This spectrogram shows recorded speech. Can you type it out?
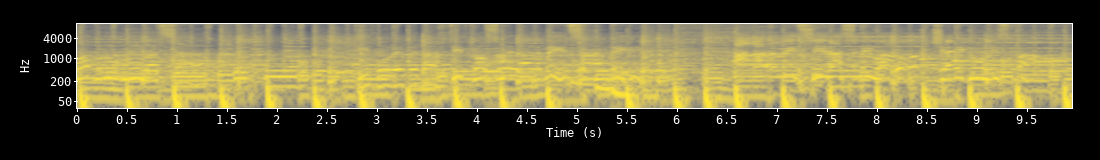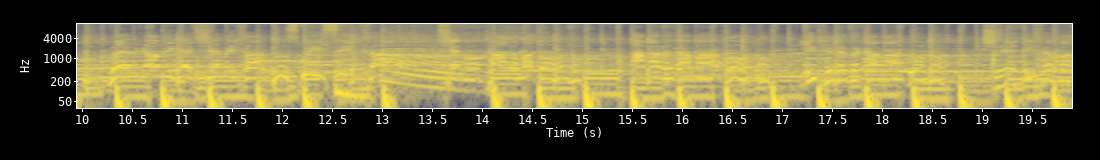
მოგრუბულაცა გიხურებ და თითქოს ვერ არ მიცანი აღარ ვიცი რას მივაგო ჩემი გულის ხმა ვერ გავიგე ჩემი ხარ თუ სხვისი ხარ ჩემო ქალბატონო აღარ დამაგონო იქნება გამაგონო შენი ხმა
